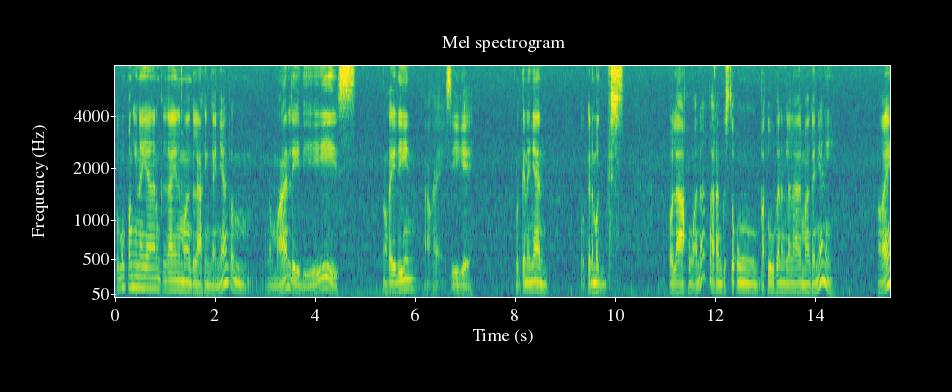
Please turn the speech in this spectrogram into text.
huwag mong panghinayangan ng kagaya ng mga lalaking ganyan. Pam, naman, ladies. Okay, Lin? Okay, sige. Huwag ka na yan. Huwag ka na mag wala akong ano, parang gusto kong batukan ng lalaki mga ganyan eh. Okay?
